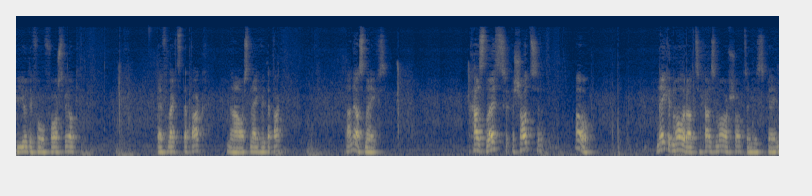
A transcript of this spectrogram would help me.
beautiful force field. Deflects the puck. Now Snake with the puck. Tunnel Snakes. Has less shots. Oh, Naked Molrats has more shots in this game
